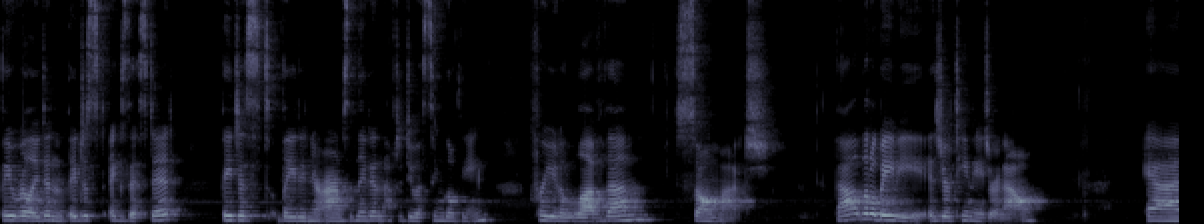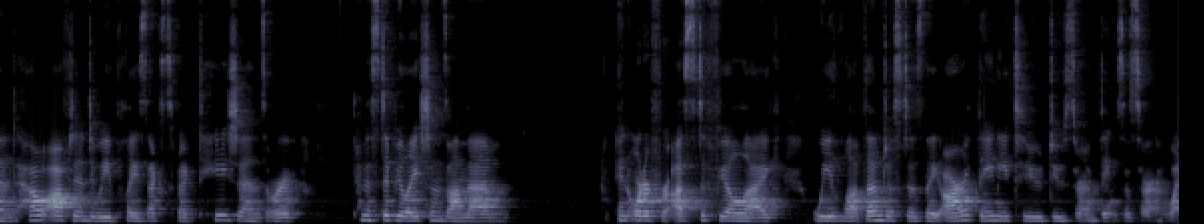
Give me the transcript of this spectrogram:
They really didn't. They just existed. They just laid in your arms and they didn't have to do a single thing for you to love them so much. That little baby is your teenager now. And how often do we place expectations or kind of stipulations on them in order for us to feel like we love them just as they are? They need to do certain things a certain way.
